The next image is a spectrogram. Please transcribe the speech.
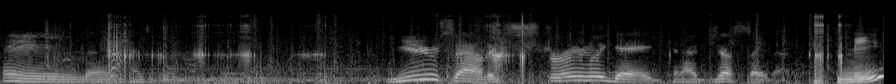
Hey, man, how's it going? You sound extremely gay. Can I just say that? Me?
